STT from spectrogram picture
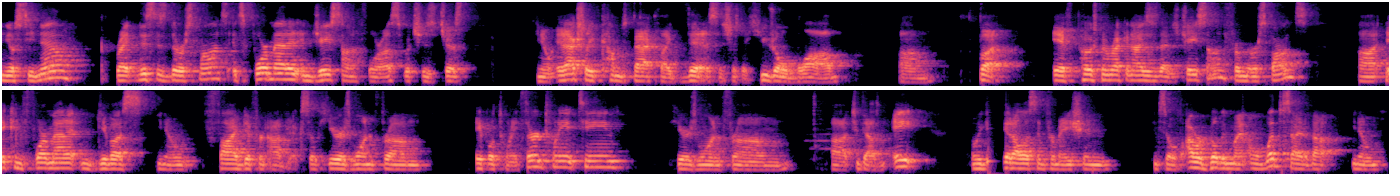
And you'll see now, right, this is the response. It's formatted in JSON for us, which is just, you know, it actually comes back like this. It's just a huge old blob. Um, but if Postman recognizes that it's JSON from the response, uh, it can format it and give us, you know, five different objects. So here's one from April 23rd, 2018. Here's one from uh, 2008. And we get all this information. And so if I were building my own website about, you know,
